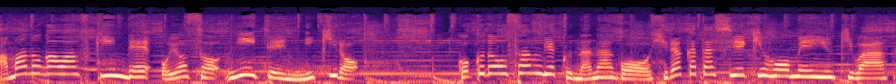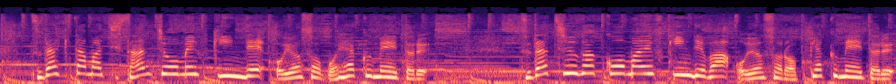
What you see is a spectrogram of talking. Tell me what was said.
天の川付近でおよそ2.2キロ。国道307号枚方市駅方面行きは津田北町3丁目付近でおよそ500メートル。津田中学校前付近ではおよそ600メートル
